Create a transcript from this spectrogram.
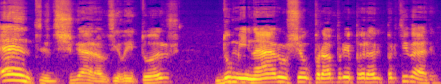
antes de chegar aos eleitores, dominar o seu próprio aparelho partidário.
